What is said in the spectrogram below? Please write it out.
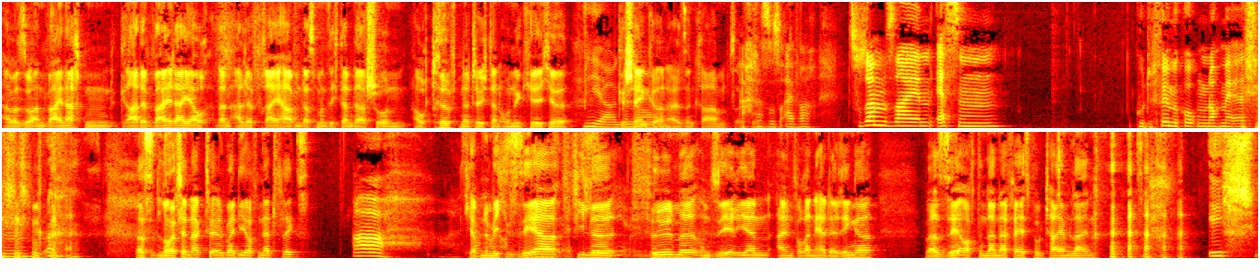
Aber so an Weihnachten, gerade weil da ja auch dann alle frei haben, dass man sich dann da schon auch trifft, natürlich dann ohne Kirche, Ja, Geschenke genau. und all so ein Kram. Ist Ach, okay. das ist einfach zusammen sein, essen, gute Filme gucken, noch mehr essen. Was läuft denn aktuell bei dir auf Netflix? Ah, Ich habe nämlich sehr viele Filme und Serien, allen voran Herr der Ringe, war sehr oft in deiner Facebook-Timeline. Ich,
